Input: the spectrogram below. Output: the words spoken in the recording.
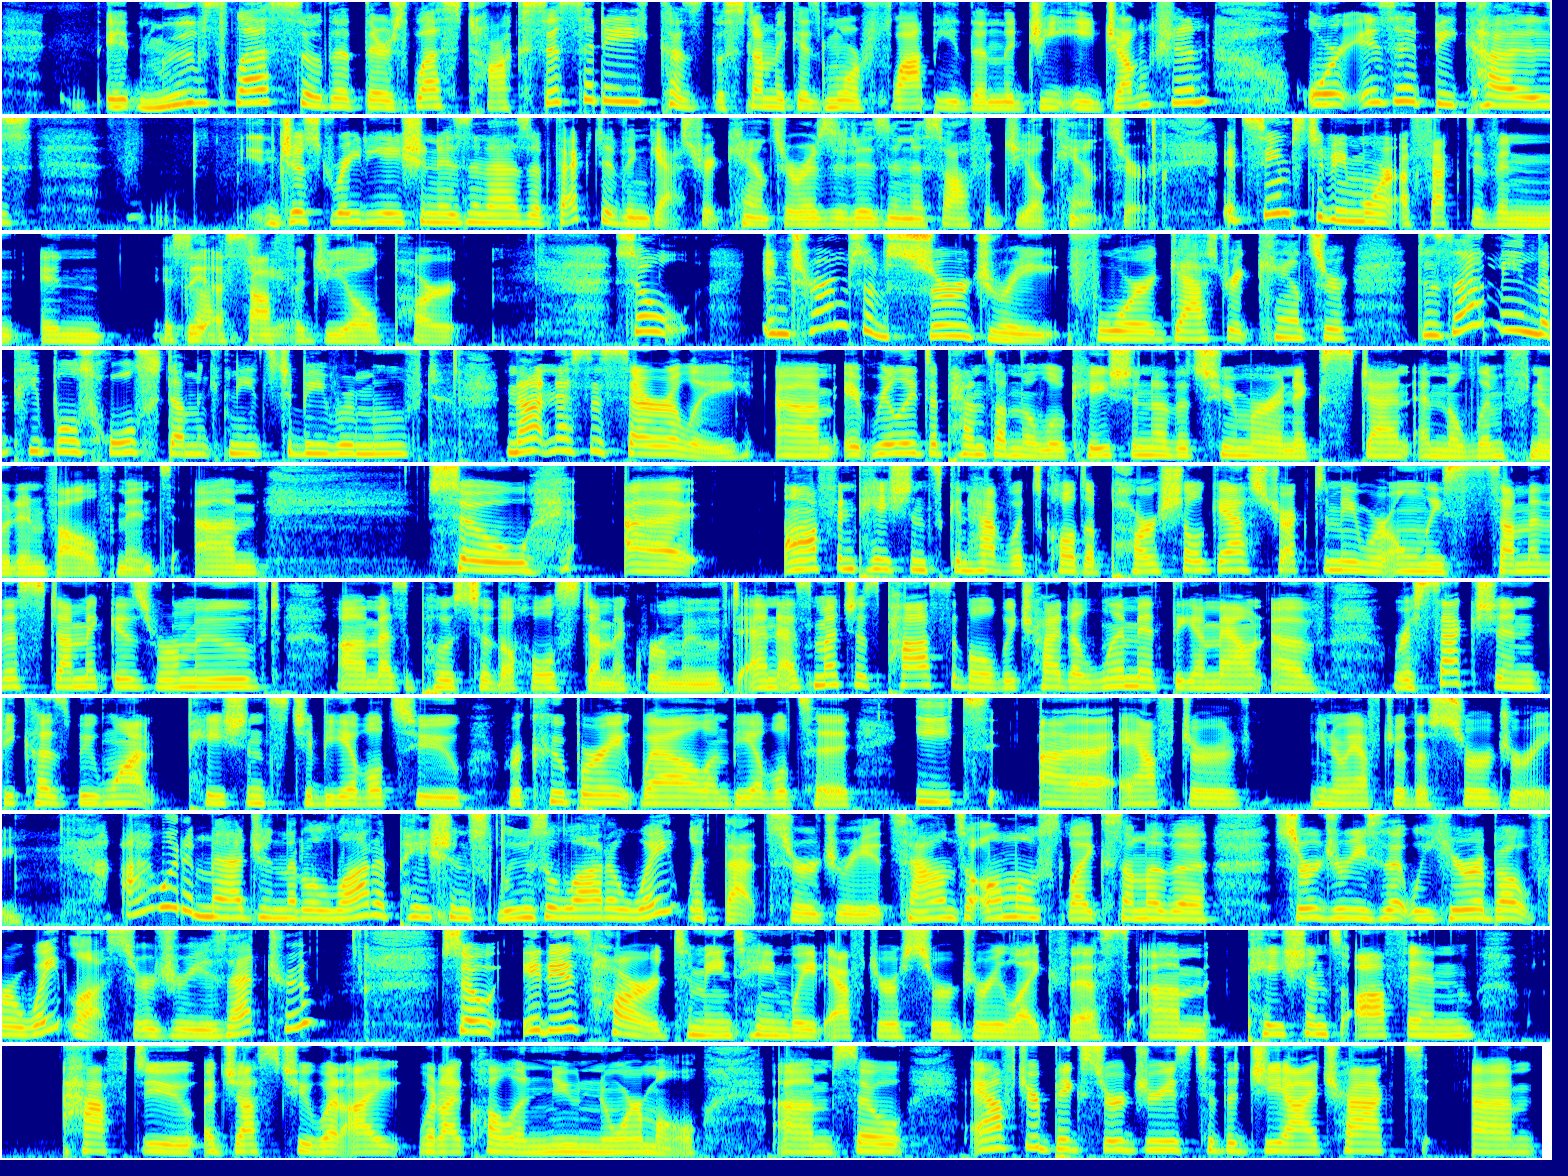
it moves less so that there's less toxicity because the stomach is more floppy than the GE junction? Or is it because just radiation isn't as effective in gastric cancer as it is in esophageal cancer? It seems to be more effective in, in esophageal. the esophageal part. So, in terms of surgery for gastric cancer, does that mean that people's whole stomach needs to be removed? Not necessarily. Um, it really depends on the location of the tumor and extent and the lymph node involvement. Um, so, uh, Often patients can have what's called a partial gastrectomy, where only some of the stomach is removed, um, as opposed to the whole stomach removed. And as much as possible, we try to limit the amount of resection because we want patients to be able to recuperate well and be able to eat uh, after you know, after the surgery. I would imagine that a lot of patients lose a lot of weight with that surgery. It sounds almost like some of the surgeries that we hear about for weight loss surgery. Is that true? So it is hard to maintain weight after a surgery like this. Um, patients often have to adjust to what I what I call a new normal. Um, so after big surgeries to the GI tract, um,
